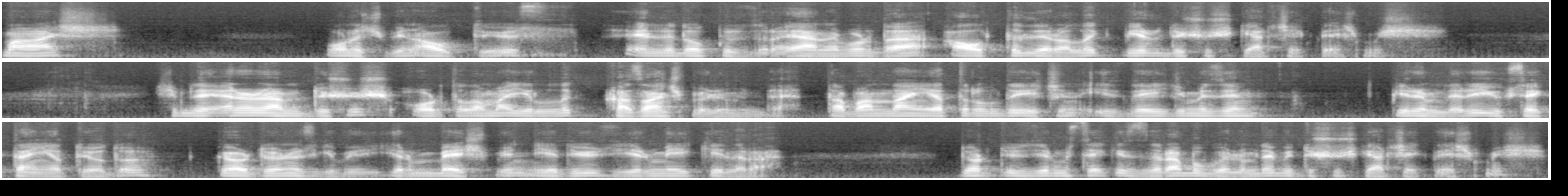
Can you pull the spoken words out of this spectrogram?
maaş 13.659 lira. Yani burada 6 liralık bir düşüş gerçekleşmiş. Şimdi en önemli düşüş ortalama yıllık kazanç bölümünde. Tabandan yatırıldığı için izleyicimizin primleri yüksekten yatıyordu. Gördüğünüz gibi 25.722 lira. 428 lira bu bölümde bir düşüş gerçekleşmiş.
